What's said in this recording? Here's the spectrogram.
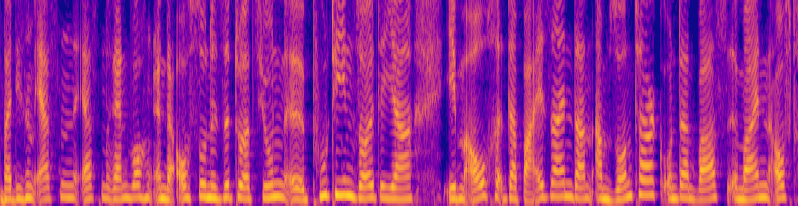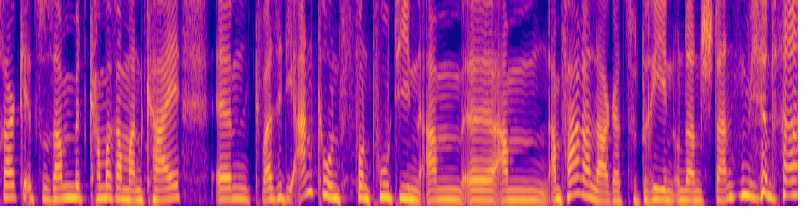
bei diesem ersten ersten Rennwochenende auch so eine Situation. Äh, Putin sollte ja eben auch dabei sein, dann am Sonntag und dann war es mein Auftrag zusammen mit Kameramann Kai ähm, quasi die Ankunft von Putin am äh, am am Fahrerlager zu drehen und dann standen wir da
